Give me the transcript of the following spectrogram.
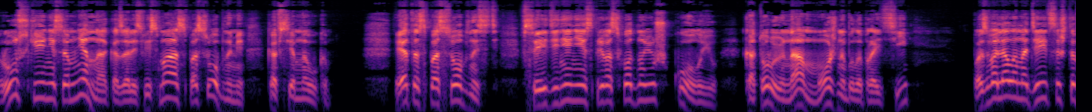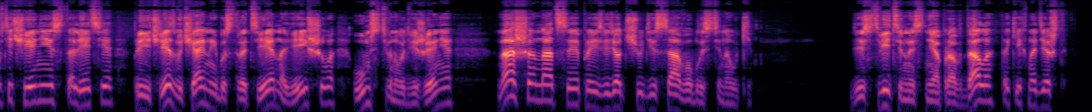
Русские, несомненно, оказались весьма способными ко всем наукам. Эта способность в соединении с превосходную школою, которую нам можно было пройти, позволяла надеяться, что в течение столетия при чрезвычайной быстроте новейшего умственного движения наша нация произведет чудеса в области науки. Действительность не оправдала таких надежд,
